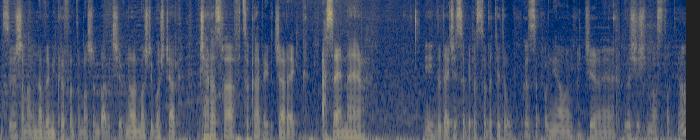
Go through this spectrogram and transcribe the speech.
Myślę, że mamy nowy mikrofon, to możemy bawić się w nowe możliwości jak Jarosław Cokolwiek, Jarek, ASMR i dodajcie sobie losowy tytuł. Tylko zapomniałem, gdzie weszliśmy ostatnio.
